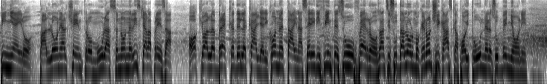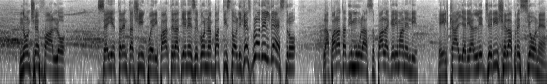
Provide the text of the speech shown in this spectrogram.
Pigneiro, pallone al centro, Mulas non rischia la presa, occhio al break del Cagliari con Taina, serie di finte su Ferro, anzi su Dall'Olmo che non ci casca, poi tunnel su Begnoni, non c'è fallo, 6.35 riparte la Tienese con Battistoli che esplode il destro, la parata di Mulas, palla che rimane lì. E il Cagliari alleggerisce la pressione.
